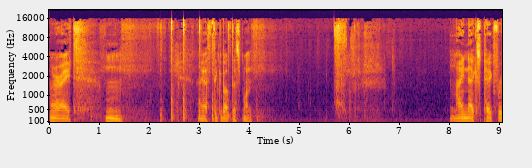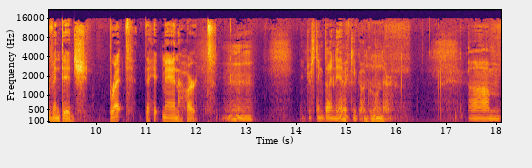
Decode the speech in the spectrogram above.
All right, hmm. I gotta think about this one. My next pick for vintage, Bret the Hitman Hart. Interesting dynamic you got going there. Um,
